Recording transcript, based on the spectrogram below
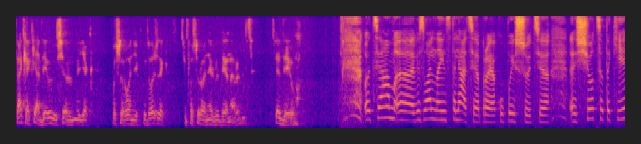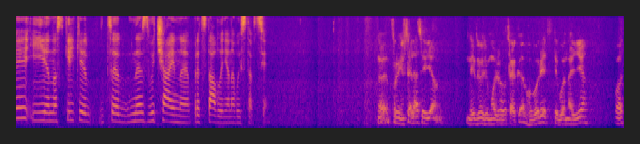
Так як я дивлюся, як посторонній художник чи постороння людина. розумієте? Це диво. Оця е, візуальна інсталяція, про яку пишуть, е, що це таке, і наскільки це незвичайне представлення на виставці? Про інсталяцію я не дуже можу так говорити, вона є. От.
